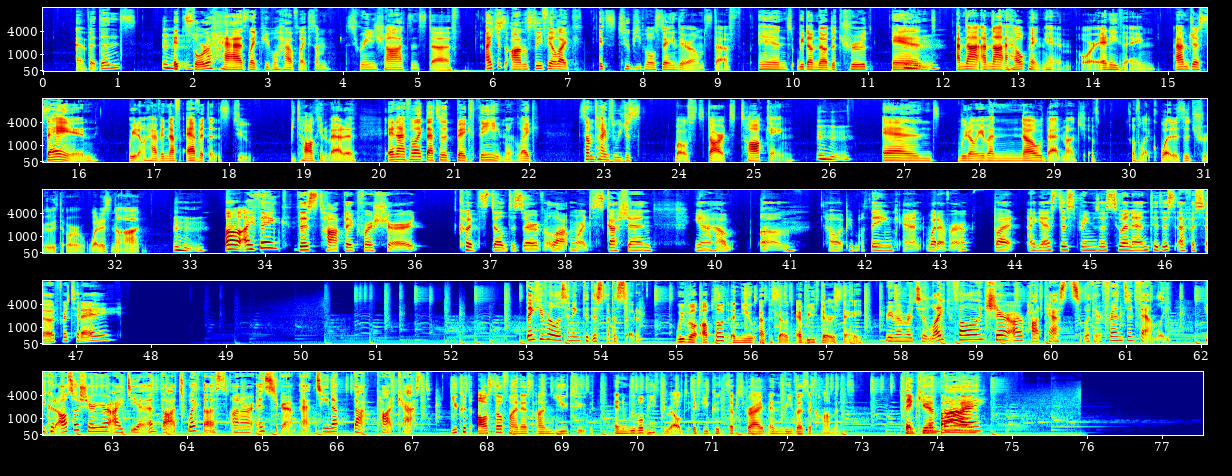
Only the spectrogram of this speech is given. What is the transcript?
evidence. mhm. It sort of has like people have like some screenshots and stuff. I just honestly feel like it's two people saying their own stuff and we don't know the truth and Mhm. I'm not I'm not helping him or anything. I'm just saying we don't have enough evidence to be talking about it. And I feel like that's a big theme. Like sometimes we just well start talking Mhm. and we don't even know that much of of like what is the truth or what is not. Mm-hmm. oh i think this topic for sure could still deserve a lot more discussion you know how um how what people think and whatever but i guess this brings us to an end to this episode for today Thank you for listening to this episode. We will upload a new episode every Thursday. Remember to like, follow, and share our podcasts with your friends and family. You could also share your idea and thoughts with us on our Instagram at teenup.podcast. You could also find us on YouTube, and we will be thrilled if you could subscribe and leave us a comment. Thank, you and bye.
